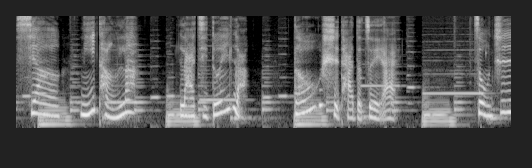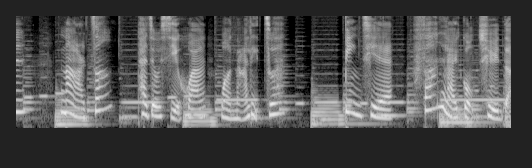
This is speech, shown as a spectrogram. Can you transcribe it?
像泥塘啦、垃圾堆啦。都是它的最爱。总之，哪儿脏，它就喜欢往哪里钻，并且翻来拱去的，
